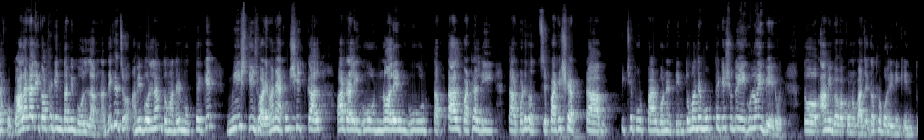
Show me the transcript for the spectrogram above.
দেখো, গালাগালির কথা কিন্তু আমি বললাম না, দেখেছ? আমি বললাম তোমাদের মুখ থেকে মিষ্টি ঝরে মানে এখন শীতকাল, পাটালি গুড়, নলেন গুড় তাল পাটালি, তারপরে হচ্ছে পাটিসাপটা, পিঠেপুর পার্বণের দিন, তোমাদের মুখ থেকে শুধু এগুলোই বেরোয়। তো আমি বাবা কোনো বাজে কথা বলিনি কিন্তু,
